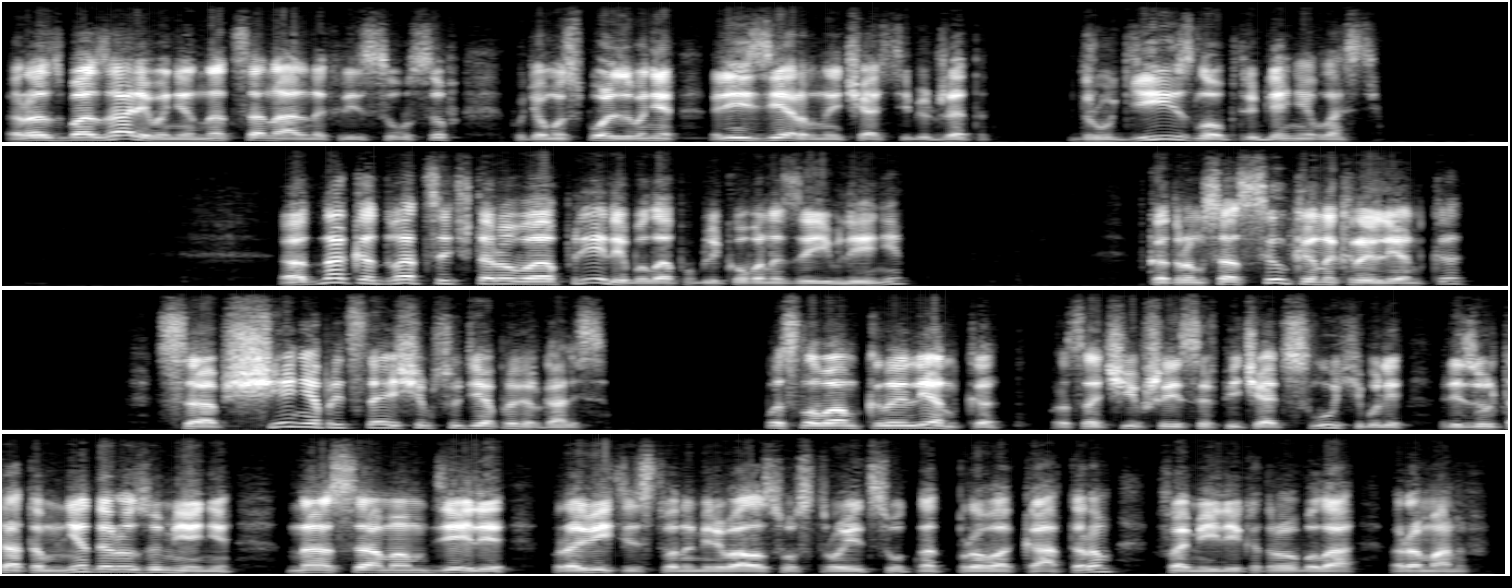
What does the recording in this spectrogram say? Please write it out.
Разбазаривание национальных ресурсов путем использования резервной части бюджета. Другие злоупотребления власти. Однако 22 апреля было опубликовано заявление, в котором со ссылкой на Крыленко сообщения о предстоящем суде опровергались. По словам Крыленко, просочившиеся в печать слухи были результатом недоразумения. На самом деле правительство намеревалось устроить суд над провокатором, фамилия которого была Романов.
